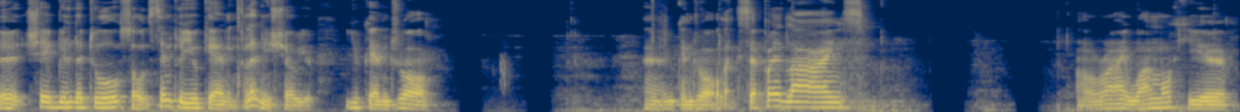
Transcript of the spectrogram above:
uh, shape builder tool. So simply you can, let me show you, you can draw, uh, you can draw like separate lines. All right, one more here.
